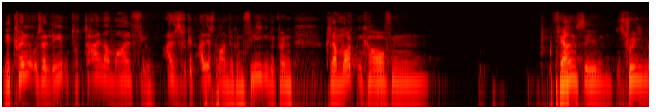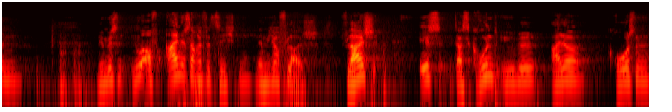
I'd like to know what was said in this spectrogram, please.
Wir können unser Leben total normal führen. Alles, wir können alles machen. Wir können fliegen, wir können Klamotten kaufen, Fernsehen, streamen. Wir müssen nur auf eine Sache verzichten, nämlich auf Fleisch. Fleisch ist das Grundübel aller großen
